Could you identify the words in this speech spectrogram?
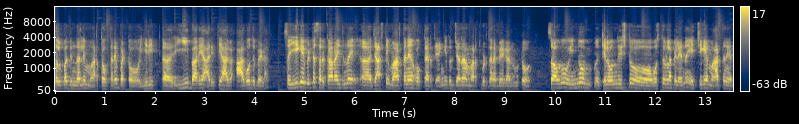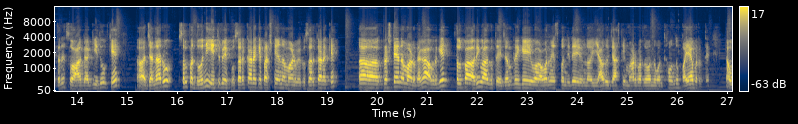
ಸ್ವಲ್ಪ ದಿನದಲ್ಲಿ ಮರ್ತೋಗ್ತಾರೆ ಬಟ್ ಈ ರೀತಿ ಈ ಬಾರಿ ಆ ರೀತಿ ಆಗ, ಆಗೋದು ಬೇಡ. ಸೊ ಹೀಗೆ ಬಿಟ್ಟ ಸರ್ಕಾರ ಇದನ್ನ ಜಾಸ್ತಿ ಮಾಡ್ತಾನೆ ಹೋಗ್ತಾ ಇರುತ್ತೆ. ಹೆಂಗಿದ್ರು ಜನ ಮರ್ತು ಬಿಡ್ತಾರೆ ಬೇಗ ಅಂದ್ಬಿಟ್ಟು ಸೊ ಅವರು ಇನ್ನೂ ಕೆಲವೊಂದಿಷ್ಟು ವಸ್ತುಗಳ ಬೆಲೆಯನ್ನು ಹೆಚ್ಚಿಗೆ ಮಾಡ್ತಾನೆ ಇರ್ತಾರೆ. ಸೊ ಹಾಗಾಗಿ ಇದಕ್ಕೆ ಜನರು ಸ್ವಲ್ಪ ಧ್ವನಿ ಎತ್ತಬೇಕು. ಸರ್ಕಾರಕ್ಕೆ ಪ್ರಶ್ನೆಯನ್ನ ಮಾಡಬೇಕು. ಸರ್ಕಾರಕ್ಕೆ ಪ್ರಶ್ನೆಯನ್ನ ಮಾಡಿದಾಗ ಅವ್ರಿಗೆ ಸ್ವಲ್ಪ ಅರಿವಾಗುತ್ತೆ. ಜನರಿಗೆ ಇವಾಗ ಅವೇರ್ನೆಸ್ ಬಂದಿದೆ ಯಾವುದು ಜಾಸ್ತಿ ಮಾಡಬಾರ್ದು ಅನ್ನುವಂತ ಒಂದು ಭಯ ಬರುತ್ತೆ. ನಾವು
